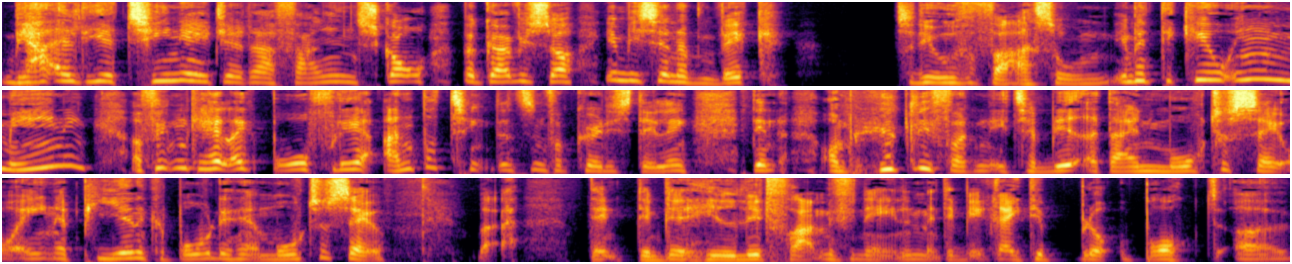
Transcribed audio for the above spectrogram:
Vi har alle de her teenager, der er fanget i en skov. Hvad gør vi så? Jamen, vi sender dem væk så de er ude for farezonen. Jamen, det giver jo ingen mening. Og filmen kan heller ikke bruge flere andre ting, den sådan får kørt i stilling. Den omhyggelig for den etableret, at der er en motorsav, og en af pigerne kan bruge den her motorsav. Den, den bliver hævet lidt frem i finalen, men det bliver ikke rigtig blå, brugt og,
